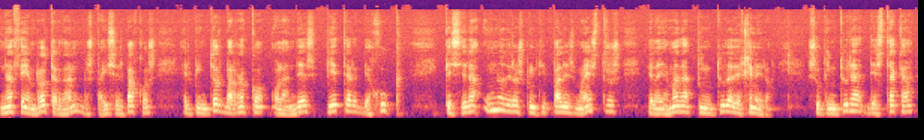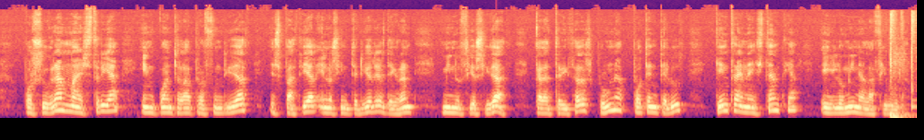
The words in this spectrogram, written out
nace en Rotterdam, los Países Bajos, el pintor barroco holandés Pieter de Hoek, que será uno de los principales maestros de la llamada pintura de género. Su pintura destaca por su gran maestría en cuanto a la profundidad espacial en los interiores de gran minuciosidad, caracterizados por una potente luz que entra en la instancia e ilumina la figura.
